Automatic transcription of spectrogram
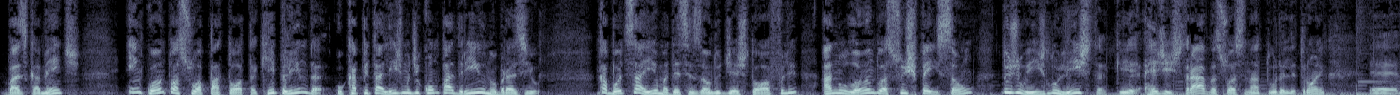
basicamente, enquanto a sua patota aqui blinda o capitalismo de compadrio no Brasil. Acabou de sair uma decisão do Dias Toffoli anulando a suspeição do juiz lulista, que registrava sua assinatura eletrônica, é,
